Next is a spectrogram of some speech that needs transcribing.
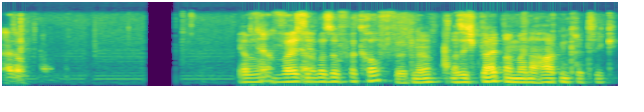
Also. Ja, ja weil ja. sie aber so verkauft wird, ne? Also ich bleibe bei meiner harten Kritik.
